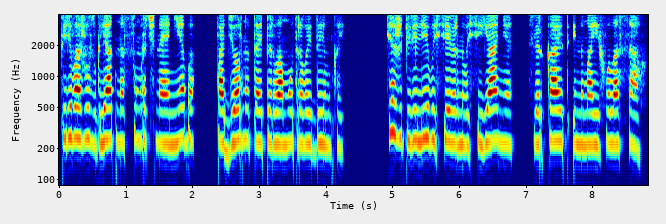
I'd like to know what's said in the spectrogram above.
Перевожу взгляд на сумрачное небо, подернутое перламутровой дымкой. Те же переливы северного сияния сверкают и на моих волосах.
